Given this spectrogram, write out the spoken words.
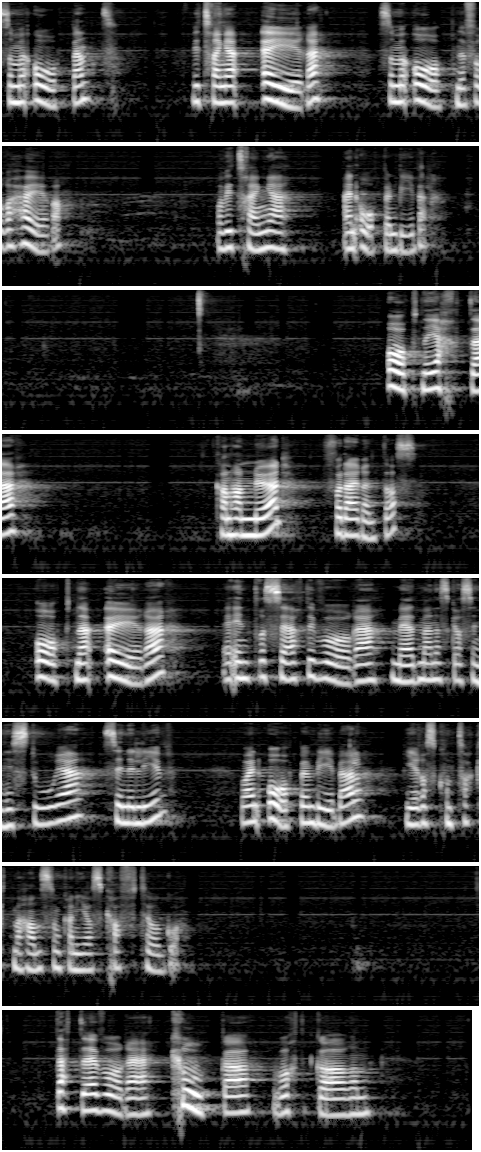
som er åpent. Vi trenger ører som er åpne for å høre. Og vi trenger en åpen bibel. Åpne hjerter kan ha nød for de rundt oss. Åpne ører er interessert i våre medmennesker sin historie, sine liv, og en åpen bibel gir oss kontakt med Han som kan gi oss kraft til å gå. Dette er våre kroker, vårt garn,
